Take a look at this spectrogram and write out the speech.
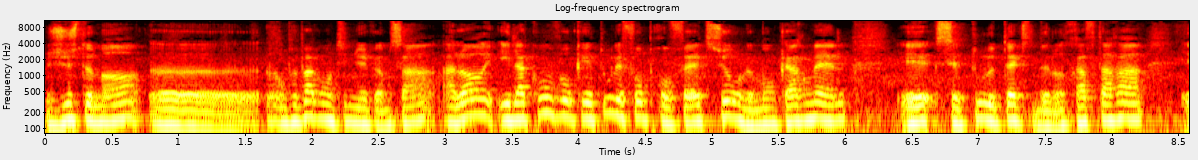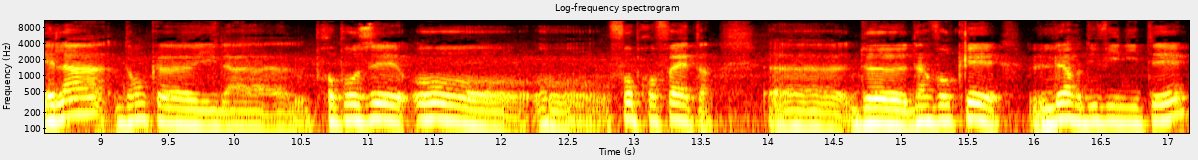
justement, euh, on ne peut pas continuer comme ça. Alors, il a convoqué tous les faux prophètes sur le mont Carmel, et c'est tout le texte de notre Haftara, et là, donc, euh, il a proposé aux, faux prophètes euh, d'invoquer leur divinité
